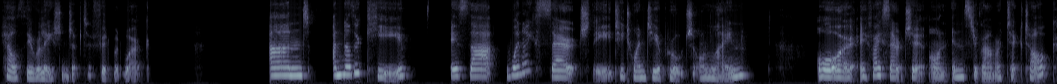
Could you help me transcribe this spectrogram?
healthy relationship to food would work. And another key is that when I search the 80 20 approach online, or if I search it on Instagram or TikTok,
